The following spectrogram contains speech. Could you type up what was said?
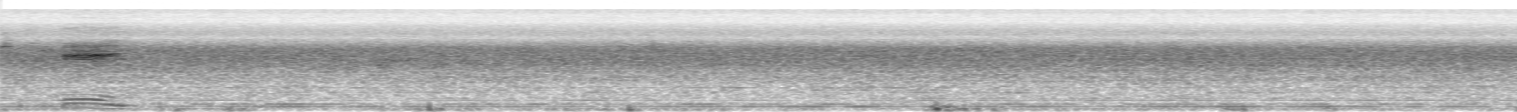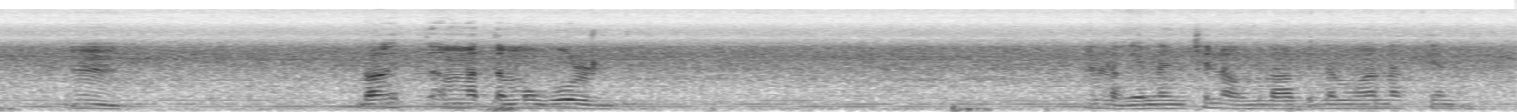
Sige. Hmm. Bakit ang mata mo gold? Ang laki ng tiyan, oh. Malapit ng mga anak yan. oh.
